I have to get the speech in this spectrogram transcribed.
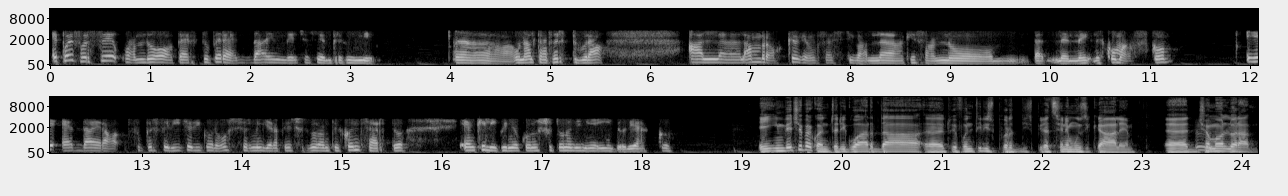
E poi forse quando ho aperto per Edda invece sempre quindi eh, un'altra apertura al Lambrock che è un festival che fanno mh, nel, nel Comasco. E Edda era super felice di conoscermi, gli era piaciuto tanto il concerto. E anche lì quindi ho conosciuto uno dei miei idoli, ecco. E invece per quanto riguarda eh, le tue fonti di, ispir- di ispirazione musicale, eh, diciamo Mm. allora,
